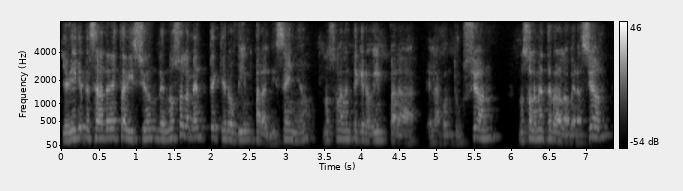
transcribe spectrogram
Y había que empezar a tener esta visión de no solamente quiero BIM para el diseño, no solamente quiero BIM para la construcción, no solamente para la operación,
